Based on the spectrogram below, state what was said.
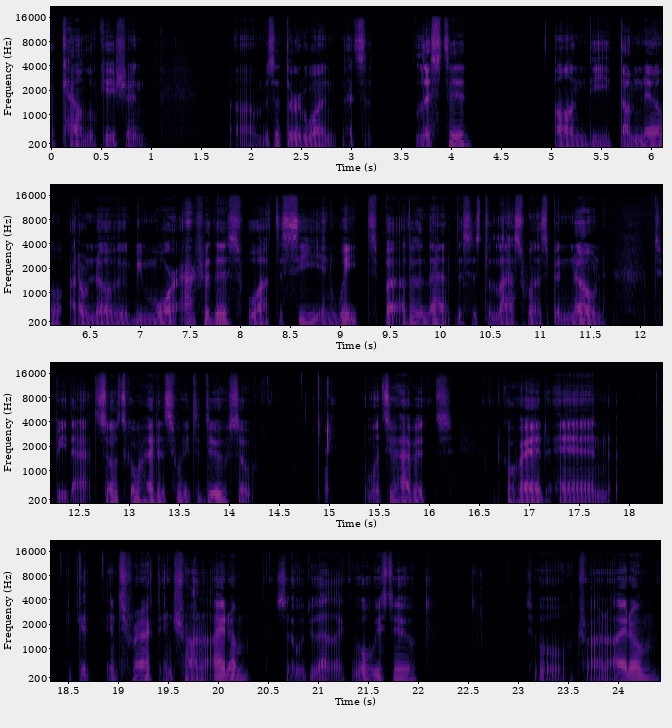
account location. Um, there's a third one that's listed on the thumbnail. I don't know if there'll be more after this. We'll have to see and wait. But other than that, this is the last one that's been known to be that. So let's go ahead and see what we need to do. So once you have it, go ahead and get interact and try an item. So we'll do that like we always do. So we'll try an item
